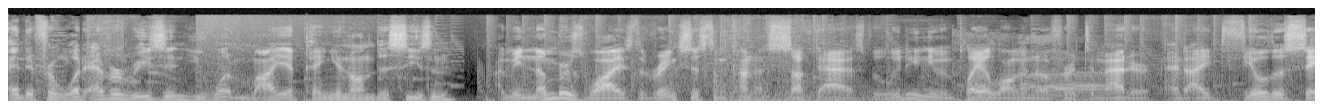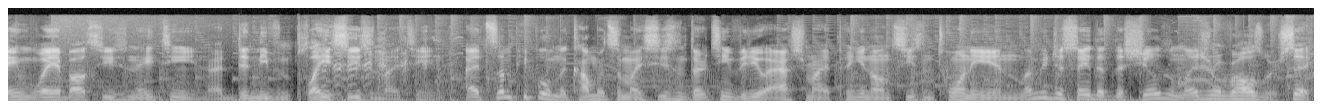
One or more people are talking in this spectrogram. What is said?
And if for whatever reason you want my opinion on this season, I mean, numbers wise, the rank system kind of sucked ass, but we didn't even play long enough for it to matter. And I feel the same way about season 18. I didn't even play season 19. I had some people in the comments of my season 13 video ask for my opinion on season 20, and let me just say that the shield and legend overhauls were sick.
